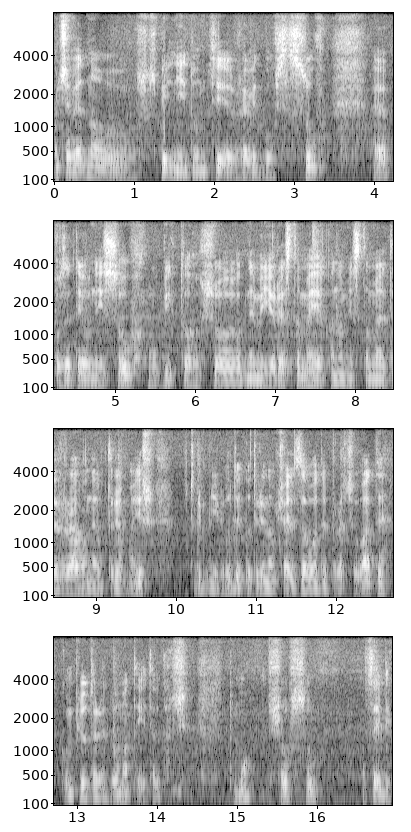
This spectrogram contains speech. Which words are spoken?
Очевидно, у суспільній думці вже відбувся сув, е, позитивний сув у бік того, що одними юристами, економістами державу не втримаєш. Потрібні люди, котрі навчають заводи працювати, комп'ютери думати і так далі. Тому пішов в у цей бік.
